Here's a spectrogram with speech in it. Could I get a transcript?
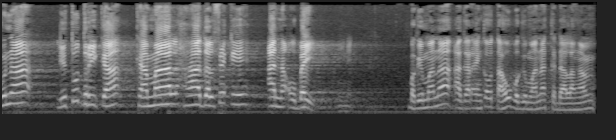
Huna litudrika kamal hadal fiqih anna ubay. Ini. Bagaimana agar engkau tahu bagaimana kedalaman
